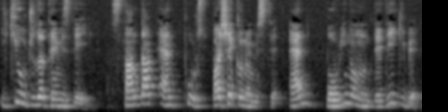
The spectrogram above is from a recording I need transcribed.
iki ucu da temiz değil. Standard Poor's baş ekonomisti N. Bovino'nun dediği gibi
